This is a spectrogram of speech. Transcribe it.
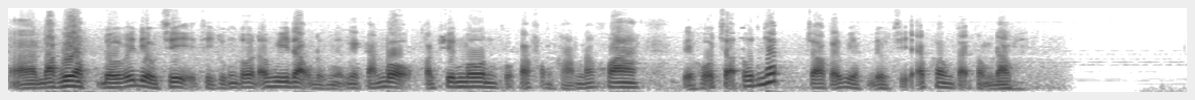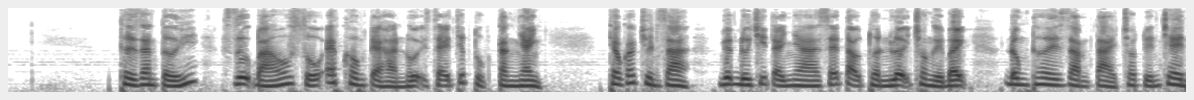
À, đặc biệt đối với điều trị thì chúng tôi đã huy động được những cái cán bộ có chuyên môn của các phòng khám đa khoa để hỗ trợ tốt nhất cho cái việc điều trị F0 tại cộng đồng. Thời gian tới, dự báo số F0 tại Hà Nội sẽ tiếp tục tăng nhanh. Theo các chuyên gia, việc điều trị tại nhà sẽ tạo thuận lợi cho người bệnh, đồng thời giảm tải cho tuyến trên.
